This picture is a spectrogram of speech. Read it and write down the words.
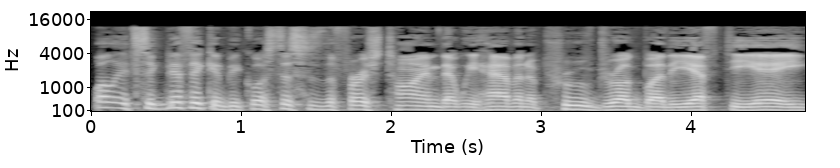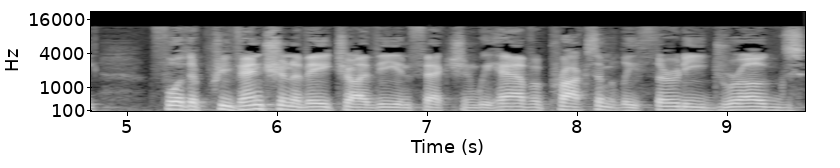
Well, it's significant because this is the first time that we have an approved drug by the FDA for the prevention of HIV infection. We have approximately 30 drugs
